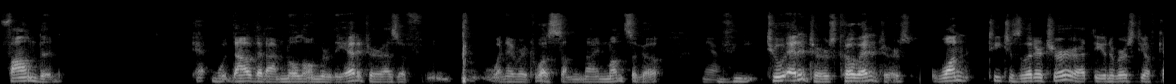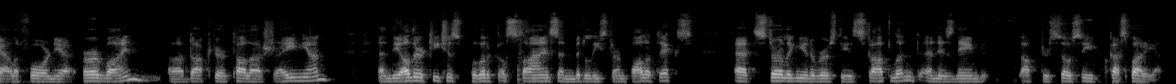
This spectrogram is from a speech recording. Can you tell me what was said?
founded Eh, now that I'm no longer the editor, as of whenever it was, some nine months ago, yeah. the two editors, co-editors, one teaches literature at the University of California, Irvine, uh, Dr. Talar Chahinian, and the other teaches political science and Middle Eastern politics at Stirling University in Scotland and is named Dr. Sossie Kasbarian.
